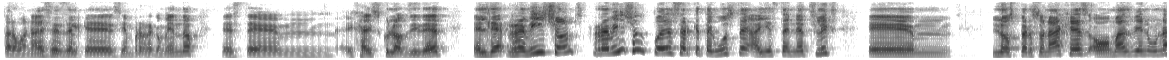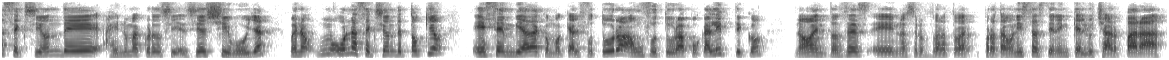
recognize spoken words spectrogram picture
Pero bueno, ese es el que siempre recomiendo. Este, mm, High School of the Dead. El de Revisions. Revisions puede ser que te guste. Ahí está en Netflix. Eh, los personajes, o más bien una sección de, ay, no me acuerdo si, es Shibuya, bueno, una sección de Tokio es enviada como que al futuro, a un futuro apocalíptico, ¿no? Entonces eh, nuestros protagonistas tienen que luchar para,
